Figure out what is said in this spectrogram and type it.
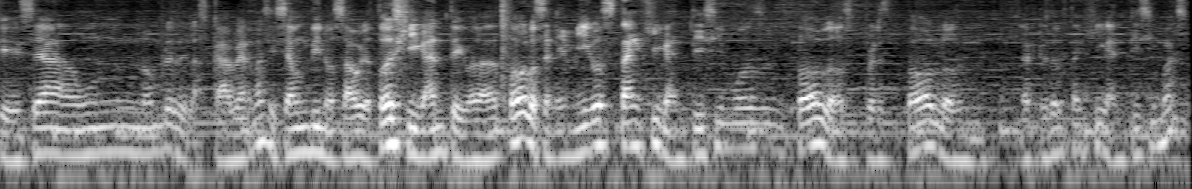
que sea un hombre de las cavernas y sea un dinosaurio. Todo es gigante, ¿verdad? Todos los enemigos están gigantísimos. Todos los, todos los, las personas están gigantísimas.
